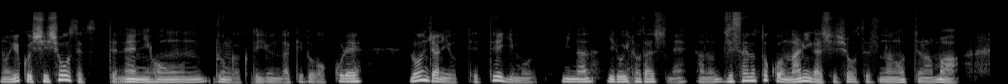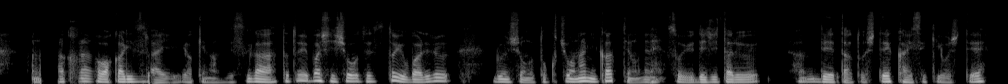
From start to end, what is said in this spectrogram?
あのよく詩小説ってね、日本文学で言うんだけど、これ、論者によって定義もみんないろいろだしね、あの実際のところ何が詩小説なのっていうのは、まあ、なかなか分かりづらいわけなんですが、例えば詩小説と呼ばれる文章の特徴は何かっていうのをね、そういうデジタルデータとして解析をして、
